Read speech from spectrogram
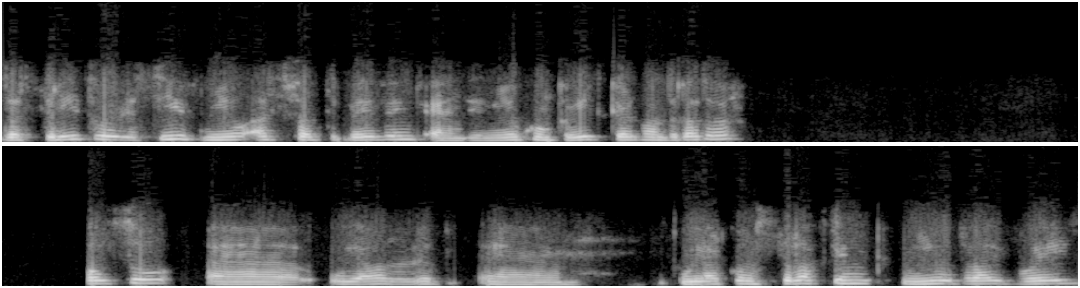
The street will receive new asphalt paving and a new concrete curb and gutter. Also, uh, we are uh, we are constructing new driveways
